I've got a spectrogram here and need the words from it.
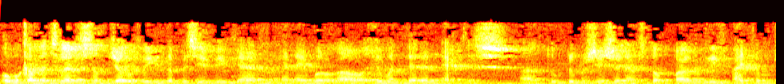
overcome the challenges of geography in the Pacific and enable our humanitarian actors uh, to pre-position and stockpile relief items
